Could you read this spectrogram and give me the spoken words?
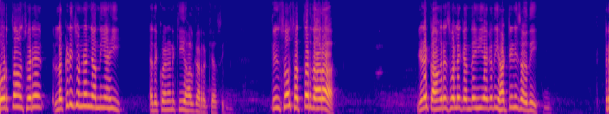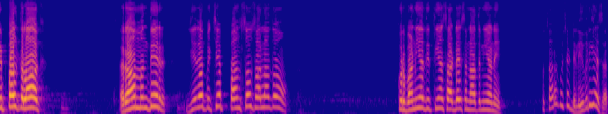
ਔਰਤਾਂ ਸਵੇਰੇ ਲੱਕੜੀ ਚੁੰਨਣ ਜਾਂਦੀਆਂ ਸੀ, ਇਹ ਦੇਖੋ ਇਹਨਾਂ ਨੇ ਕੀ ਹਾਲ ਕਰ ਰੱਖਿਆ ਸੀ। 370 ਧਾਰਾ ਜਿਹੜੇ ਕਾਂਗਰਸ ਵਾਲੇ ਕਹਿੰਦੇ ਸੀ, ਇਹ ਕਦੀ ਹਟ ਹੀ ਨਹੀਂ ਸਕਦੀ। ਟ੍ਰਿਪਲ ਤਲਾਕ, ਰਾਮ ਮੰਦਿਰ, ਜਿਹਦੇ ਪਿੱਛੇ 500 ਸਾਲਾਂ ਤੋਂ ਕੁਰਬਾਨੀਆਂ ਦਿੱਤੀਆਂ ਸਾਡੇ ਸਨਾਤਨੀਆਂ ਨੇ। ਉਹ ਸਾਰਾ ਕੁਝ ਡਿਲੀਵਰੀ ਹੈ ਸਰ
